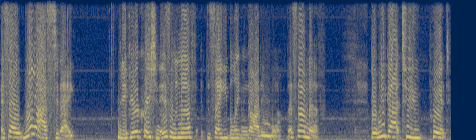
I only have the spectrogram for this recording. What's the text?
And so realize today that if you're a Christian, it isn't enough to say you believe in God anymore. That's not enough. But we've got to put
